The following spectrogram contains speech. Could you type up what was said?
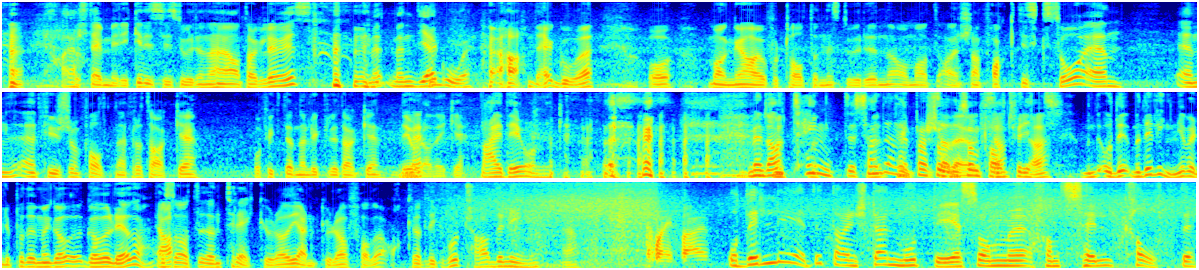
Det stemmer ikke, disse historiene, antakeligvis. Men, men de er gode. Ja, de er gode. Og mange har jo fortalt den historien om at Einstein faktisk så en, en, en fyr som falt ned fra taket og fikk denne lykkelige tanken. Det gjorde han ikke. Nei, det gjorde han ikke. Men han tenkte seg Men denne tenkte personen seg det, som falt fritt. Ja. Men, og det, men det ligner veldig på det med Galileo. da. Ja. Altså At den trekula og jernkula faller akkurat like fort. Ja, det ligner. Og det ledet Einstein mot det som eh, han selv kalte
